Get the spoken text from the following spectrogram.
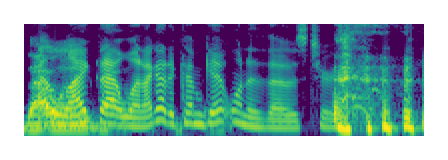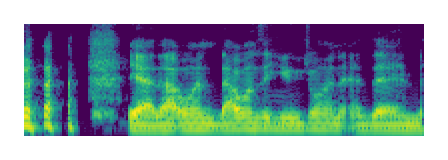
that I one, like that one. I got to come get one of those too. yeah, that one that one's a huge one. And then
